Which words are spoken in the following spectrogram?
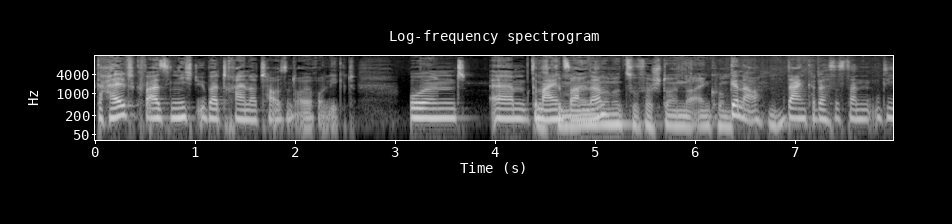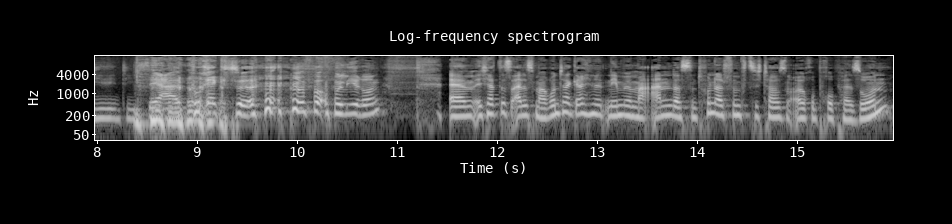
Gehalt quasi nicht über 300.000 Euro liegt. Und ähm, gemeinsam, das ne? gemeinsame zu versteuernde Einkommen. Genau, danke, das ist dann die, die sehr korrekte Formulierung. Ähm, ich habe das alles mal runtergerechnet. Nehmen wir mal an, das sind 150.000 Euro pro Person.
